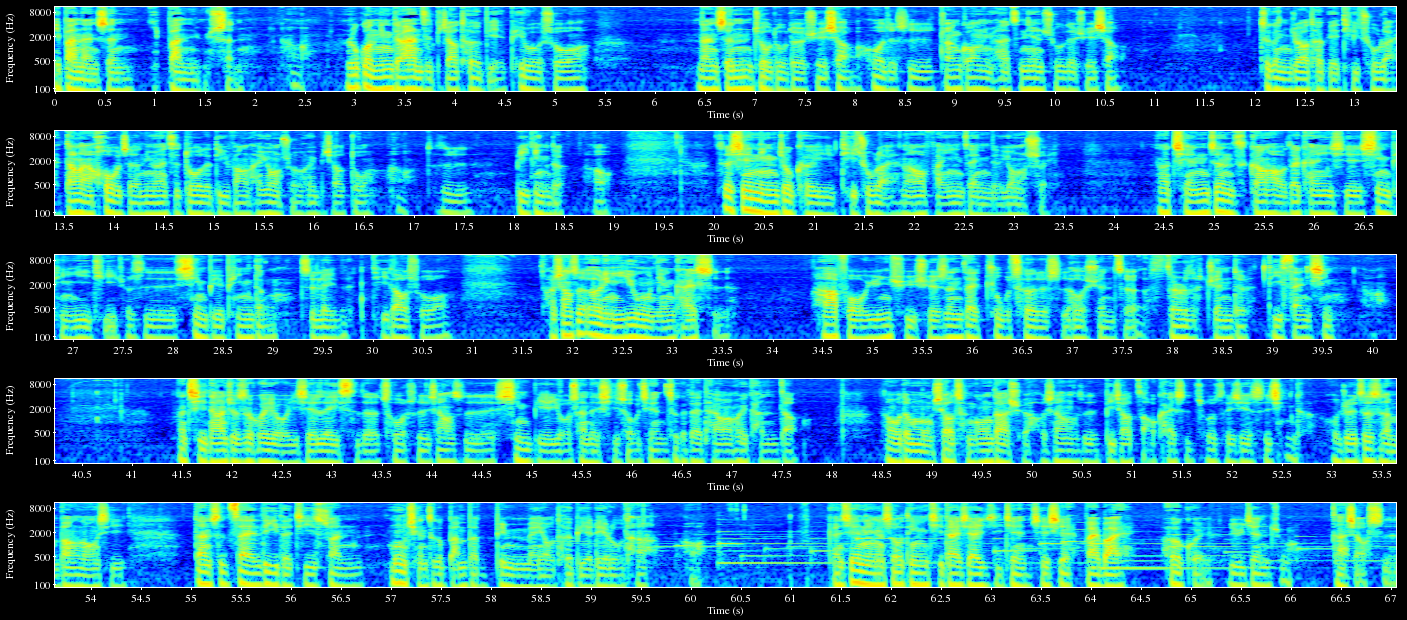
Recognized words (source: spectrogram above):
一半男生一半女生。好，如果您的案子比较特别，譬如说。男生就读的学校，或者是专攻女孩子念书的学校，这个你就要特别提出来。当然，后者女孩子多的地方，它用水会比较多，好，这是必定的。好，这些您就可以提出来，然后反映在你的用水。那前阵子刚好在看一些性平议题，就是性别平等之类的，提到说，好像是二零一五年开始。哈佛允许学生在注册的时候选择 third gender 第三性啊，那其他就是会有一些类似的措施，像是性别友善的洗手间，这个在台湾会看到。那我的母校成功大学好像是比较早开始做这些事情的，我觉得这是很棒的东西。但是在力的计算，目前这个版本并没有特别列入它。好。感谢您的收听，期待下一集见，谢谢，拜拜。贺葵绿建筑，大小事。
